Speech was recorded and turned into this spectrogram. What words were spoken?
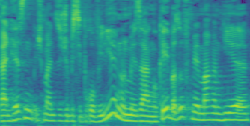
Rheinhessen, ich meine, sich ein bisschen profilieren und mir sagen, okay, pass auf, wir machen hier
